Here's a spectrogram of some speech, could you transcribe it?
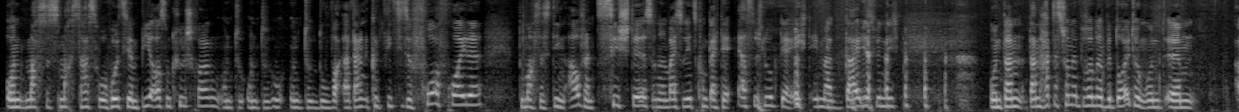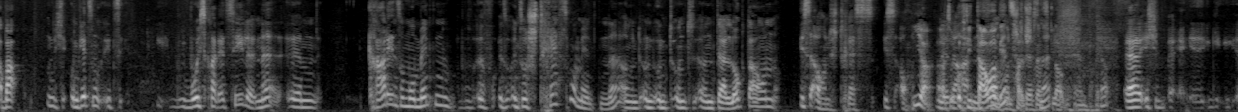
und machst es, machst, hast, holst dir ein Bier aus dem Kühlschrank und, und, und, und du, du, dann gibt es diese Vorfreude. Du machst das Ding auf, dann zischt es und dann weißt du, jetzt kommt gleich der erste Schluck, der echt immer geil ist, finde ich. Und dann, dann hat das schon eine besondere Bedeutung. Und, ähm, aber, und, ich, und jetzt, jetzt, wo ich es gerade erzähle, ne, ähm, gerade in so Momenten, äh, in so Stressmomenten, ne? Und, und, und, und, und der Lockdown ist auch ein Stress, ist auch Ja, also auf die Dauer wird es halt Stress, ne? glaube ich einfach. Ja. Äh, ich, äh,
